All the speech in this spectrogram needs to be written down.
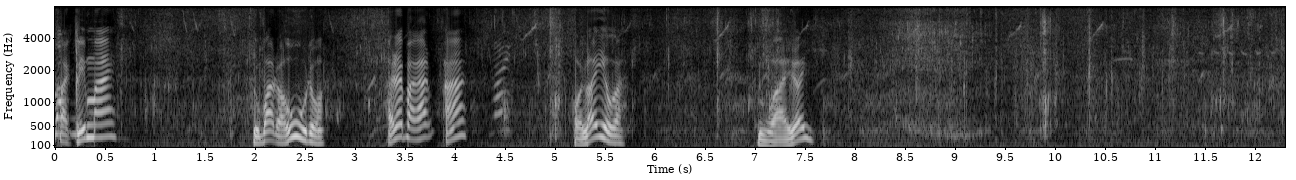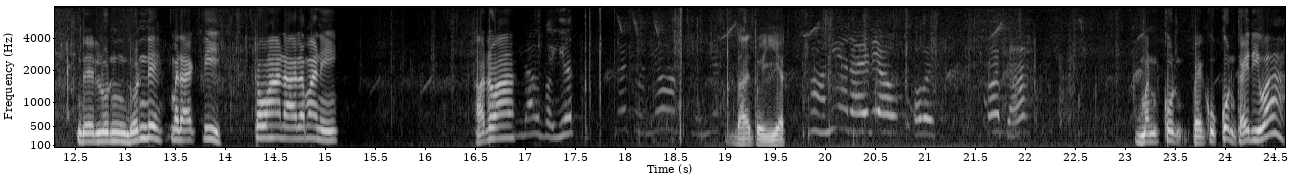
บอก bắt clip mai tụi bắt vào hú rồi ở đây bà hả Hồi lấy vô à Ngoài đấy Để luôn đốn đi Mày đại đi Cho hoa đại là mày nì Hả cho hoa ดังตัวยึด Đại tuổi diệt อ่านี่อะไรเดียวเอาไปทอดเหรอ Mình côn Phải côn- côn cái đi quá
